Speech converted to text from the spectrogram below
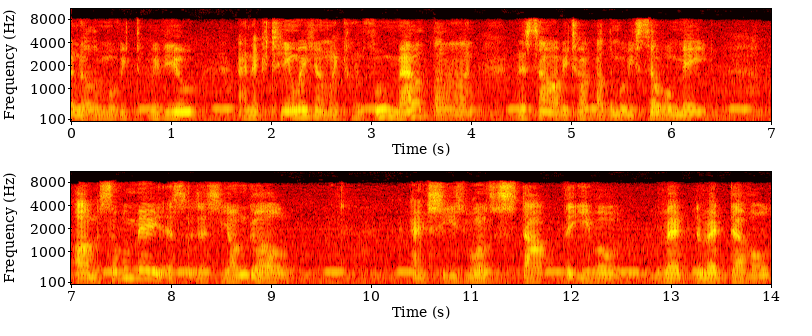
another movie review and a continuation of my Kung Fu Marathon. And this time I'll be talking about the movie Silver Maid. Um, Silver Maid is this young girl, and she's willing to stop the evil Red, the Red Devil,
